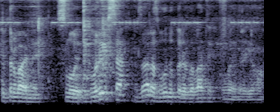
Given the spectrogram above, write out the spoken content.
фільтрувальний слой утворився. Зараз буду переливати ведра його.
